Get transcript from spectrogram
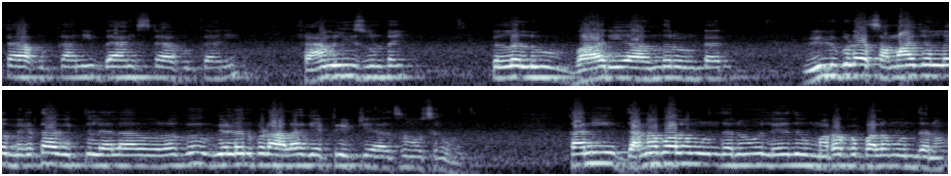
స్టాఫ్ కానీ బ్యాంక్ స్టాఫ్ కానీ ఫ్యామిలీస్ ఉంటాయి. పిల్లలు భార్య అందరూ ఉంటారు. వీళ్ళు కూడా సమాజంలో మిగతా వ్యక్తులు ఎలాగో వీళ్ళని కూడా అలాగే ట్రీట్ చేయాల్సిన అవసరం ఉంది. కానీ ధన బలం ఉందనో లేదు మరొక బలం ఉందనో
